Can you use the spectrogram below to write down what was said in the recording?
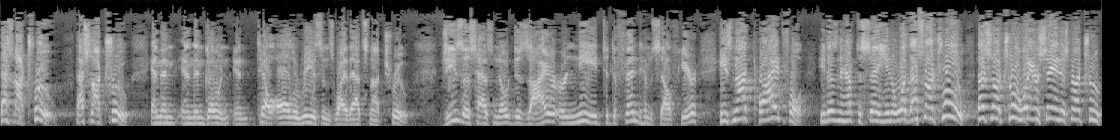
That's not true. That's not true. And then, and then go and, and tell all the reasons why that's not true. Jesus has no desire or need to defend himself here. He's not prideful. He doesn't have to say, you know what, that's not true. That's not true. What you're saying is not true.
